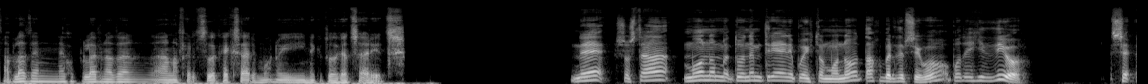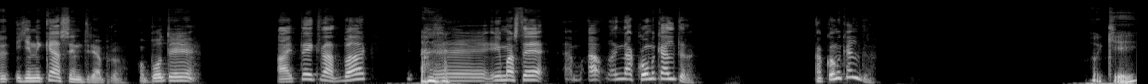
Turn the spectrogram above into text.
Απλά δεν έχω προλάβει να δω αν αναφέρεται στο 16 μόνο ή είναι και το 14 έτσι. Ναι, σωστά. Μόνο με τον M3 είναι που έχει τον μονό. Τα έχω μπερδέψει εγώ. Οπότε έχει δύο σε, ε, γενικά σε M3 Pro. Οπότε, I take that back. ε, είμαστε είναι ακόμη καλύτερα. Ακόμη καλύτερα. OK. Okay.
